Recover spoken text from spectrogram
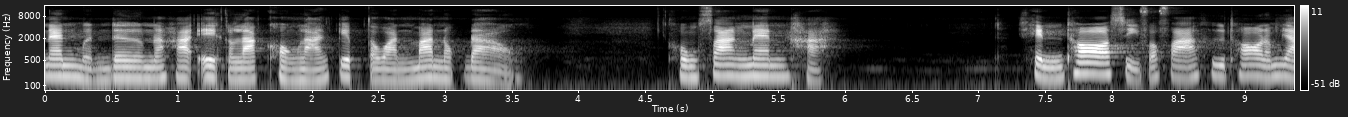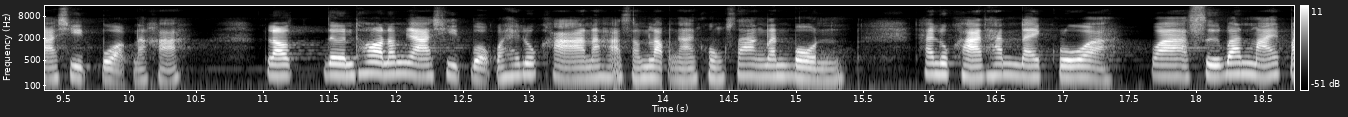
แน่นเหมือนเดิมนะคะ เอกลักษณ์ของร้านเก็บตะวันบ้านนกดาว โครงสร้างแน่นค่ะ เห็นท่อสีฟ้าคือท่อน้ำยาฉีดปวกนะคะ เราเดินท่อน้ำยาฉีดปวกไว้ให้ลูกค้านะคะสำหรับงานโครงสร้างด้านบน ถ้าลูกค้าท่านใดกลัวว่าซื้อบ้านไม้ไป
